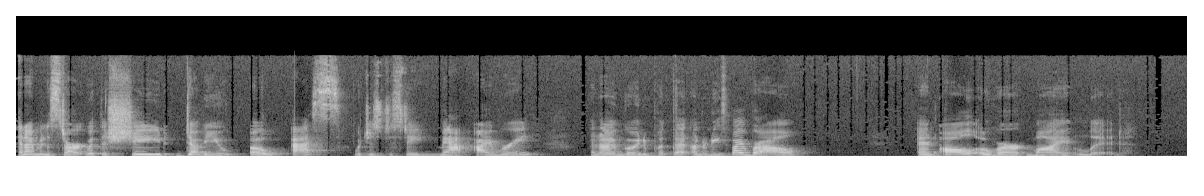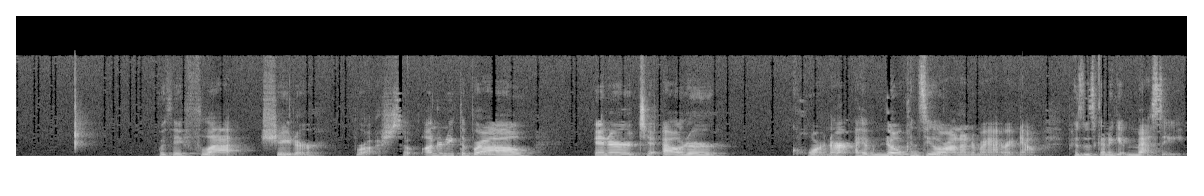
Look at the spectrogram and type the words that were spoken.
And I'm gonna start with the shade WOS, which is just a matte ivory. And I'm going to put that underneath my brow and all over my lid with a flat shader brush. So underneath the brow, inner to outer corner. I have no concealer on under my eye right now because it's gonna get messy.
